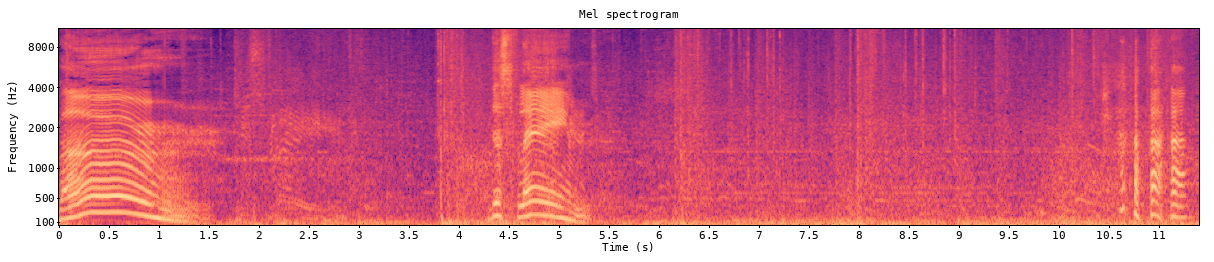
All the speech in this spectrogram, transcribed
Burn! This flame!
